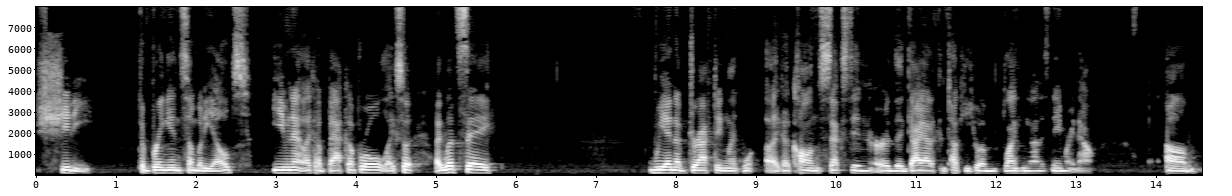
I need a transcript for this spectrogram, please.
shitty to bring in somebody else, even at like a backup role. Like so, like let's say we end up drafting like like a Collin Sexton or the guy out of Kentucky who I'm blanking on his name right now, um,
